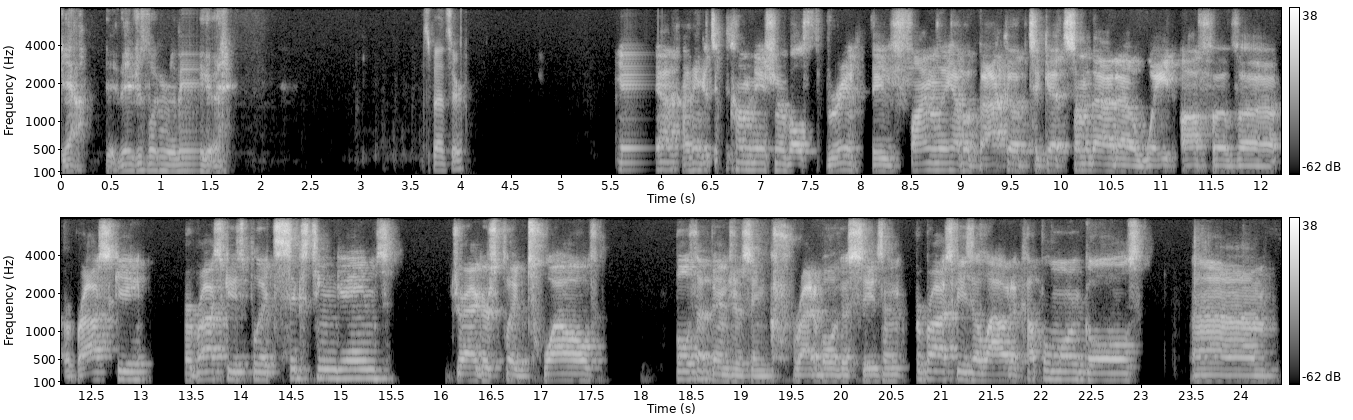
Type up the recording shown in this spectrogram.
yeah, they're just looking really good. Spencer? Yeah, I think it's a combination of all three. They finally have a backup to get some of that uh, weight off of uh, Bobrovsky. Bobrovsky's played 16 games. Driedger's played 12. Both have been just incredible this season. Bobrovsky's allowed a couple more goals, um,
